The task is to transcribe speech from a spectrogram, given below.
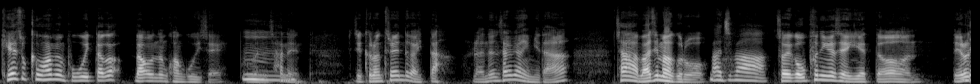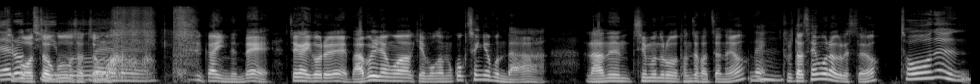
계속 그 화면 보고 있다가 나오는 광고 이제 보면 음. 사는 이제 그런 트렌드가 있다라는 설명입니다. 자 마지막으로 마지막 저희가 오프닝에서 얘기했던 내러티브. 어쩌고 저쩌고가 네네. 있는데 제가 이거를 마블 영화 개봉하면 꼭 챙겨본다 라는 질문으로 던져봤잖아요. 네. 음. 둘다 세모라 그랬어요. 저는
